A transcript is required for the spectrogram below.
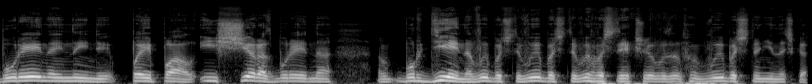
Бурейної нині PayPal і ще раз Бурейна. Бурдєйна, вибачте, вибачте, вибачте, якщо ви вибачте, Ніночка.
